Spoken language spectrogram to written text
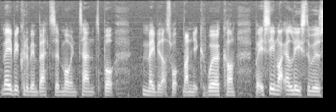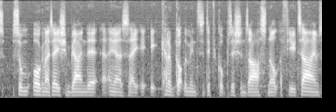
Maybe it could have been better, more intense, but maybe that's what Rangnick could work on. But it seemed like at least there was some organisation behind it, and as I say, it, it, kind of got them into difficult positions. Arsenal a few times,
